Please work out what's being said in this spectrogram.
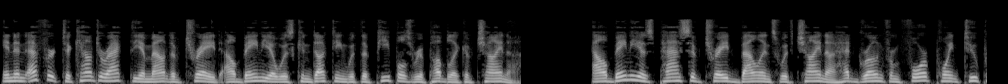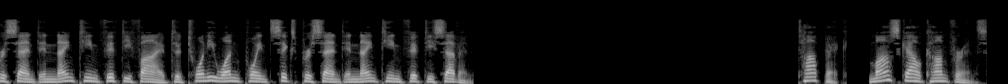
in an effort to counteract the amount of trade Albania was conducting with the People's Republic of China. Albania's passive trade balance with China had grown from 4.2% in 1955 to 21.6% in 1957. Moscow Conference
